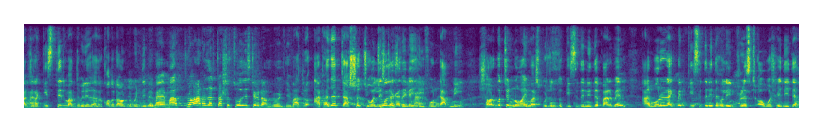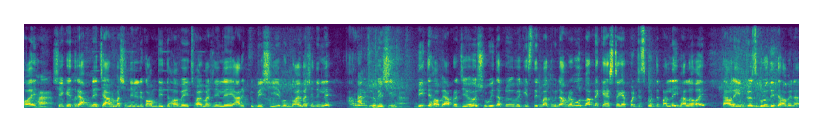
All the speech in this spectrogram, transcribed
আর যারা কিস্তির মাধ্যমে নিতে কত ডাউন পেমেন্ট দিবে? ভাই মাত্র আট হাজার চারশো চল্লিশ টাকা ডাউন পেমেন্ট দিবেন মাত্র আট হাজার চারশো চুয়াল্লিশ 44 টাকা দিলে এই ফোনটা আপনি সর্বোচ্চ নয় মাস পর্যন্ত কিস্তিতে নিতে পারবেন। আর মনে রাখবেন কিস্তিতে নিতে হলে ইন্টারেস্ট অবশ্যই দিতে হয়। হ্যাঁ। সেক্ষেত্রে আপনি চার মাসে নিলে কম দিতে হবে ছয় মাসে নিলে আর একটু বেশি এবং নয় মাসে নিলে আরও একটু বেশি হ্যাঁ। দিতে হবে। আপনার যেভাবে সুবিধা আপনি ওইভাবে কিস্তির মাধ্যমে। আমরা বলব আপনি ক্যাশ টাকা পারচেস করতে পারলেই ভালো হয় তাহলে ইন্টারেস্টগুলো দিতে হবে না।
